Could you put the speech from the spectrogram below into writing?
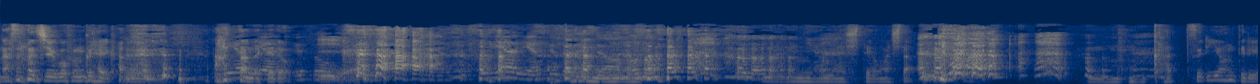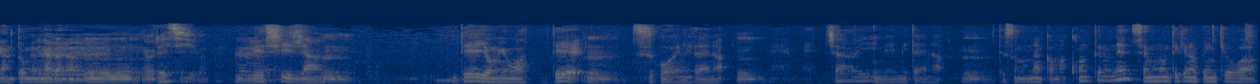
謎の15分ぐらいが、あったんだけど。いいよ。ニヤニヤしてたでしょ。ニヤニヤしてました。うんもうがっつり読んでるやんと思いながら、うん。うん。嬉しいよね。嬉しいじゃん、うん。で読み終わって、うん。すごいみたいな、うん。めっちゃいいねみたいな。うん。でそのなんかまあコンテのね専門的な勉強は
